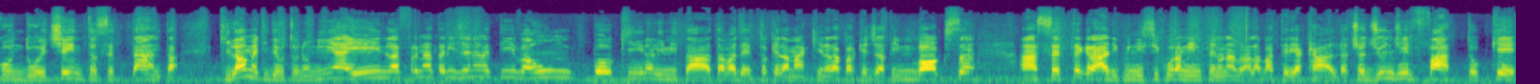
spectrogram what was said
con 270 km di autonomia e la frenata rigenerativa un pochino limitata. Va detto che la macchina era parcheggiata in box a 7 gradi, quindi sicuramente non avrà la batteria calda. Ci aggiungi il fatto che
